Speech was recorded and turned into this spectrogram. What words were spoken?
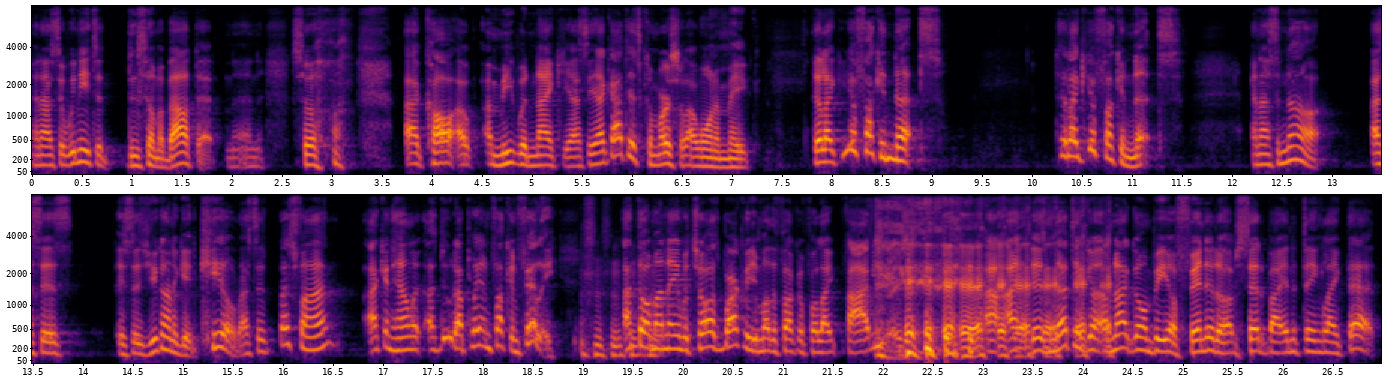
And I said, we need to do something about that. And so I call, I, I meet with Nike. I say, I got this commercial I want to make. They're like, you're fucking nuts. They're like, you're fucking nuts. And I said, no. I says, it says, you're gonna get killed. I said, that's fine. I can handle it. I, dude, I play in fucking Philly. I thought my name was Charles Barkley, you motherfucker, for like five years. I, I, there's nothing, I'm not gonna be offended or upset by anything like that.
